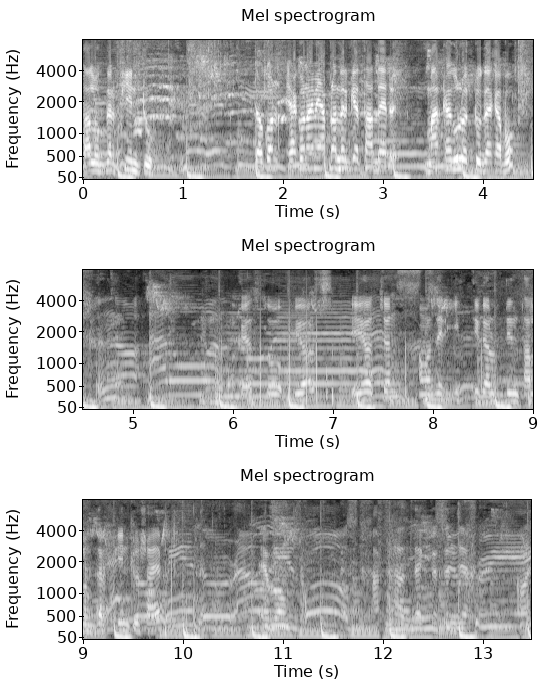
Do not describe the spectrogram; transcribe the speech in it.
তালুকদার ফিন্টু। তখন এখন আমি আপনাদেরকে তাদের মার্কাগুলো একটু দেখাবো। ওকে ভিউয়ার্স এই হচ্ছেন আমাদের ইফতিকার উদ্দিন তালুকদার পিন্টু সাহেব। এবং আপনারা দেখতেছেন যে আমার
